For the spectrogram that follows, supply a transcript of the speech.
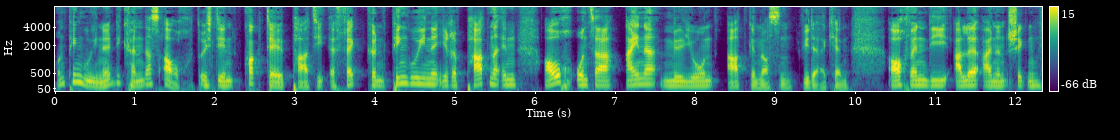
Und Pinguine, die können das auch. Durch den Cocktail-Party-Effekt können Pinguine ihre PartnerInnen auch unter einer Million Artgenossen wiedererkennen. Auch wenn die alle einen schicken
